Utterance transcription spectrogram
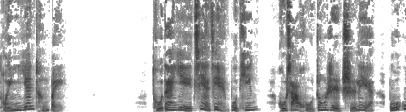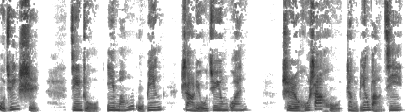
屯燕城北。涂丹义切谏不听，胡沙虎终日持猎，不顾军事。金主以蒙古兵上留居庸关，斥胡沙虎整兵往击。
